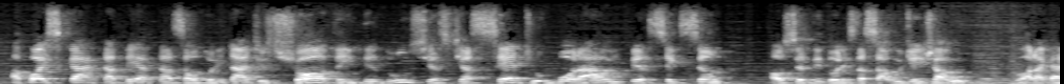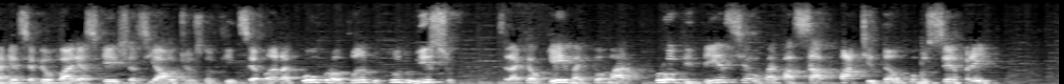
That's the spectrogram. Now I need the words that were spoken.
Após carta aberta às autoridades, chovem denúncias de assédio moral e perseguição aos servidores da saúde em Jaú. O Hora H recebeu várias queixas e áudios no fim de semana comprovando tudo isso Será que alguém vai tomar providência ou vai passar batidão como sempre, hein?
